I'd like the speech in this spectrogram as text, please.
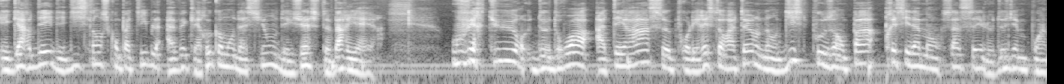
et garder des distances compatibles avec les recommandations des gestes barrières. Ouverture de droit à terrasse pour les restaurateurs n'en disposant pas précédemment. Ça, c'est le deuxième point.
